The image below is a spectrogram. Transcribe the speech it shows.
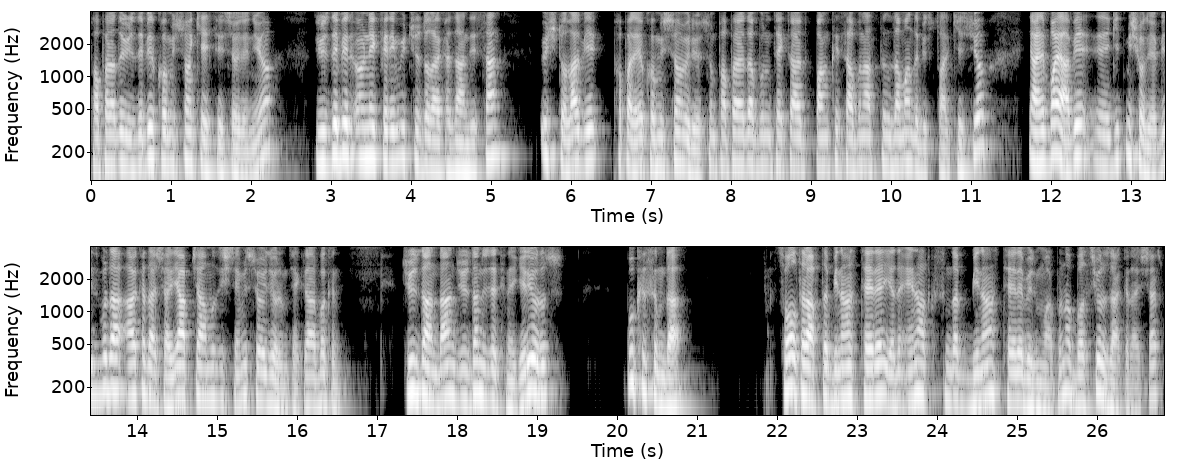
paparada %1 komisyon kestiği söyleniyor. %1 örnek vereyim 300 dolar kazandıysan 3 dolar bir paparaya komisyon veriyorsun. Paparada bunu tekrar banka hesabına attığın zaman da bir tutar kesiyor. Yani bayağı bir e, gitmiş oluyor. Biz burada arkadaşlar yapacağımız işlemi söylüyorum tekrar bakın. Cüzdandan cüzdan üzetine geliyoruz. Bu kısımda sol tarafta Binance TR ya da en alt kısımda Binance TR bölümü var. Buna basıyoruz arkadaşlar.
